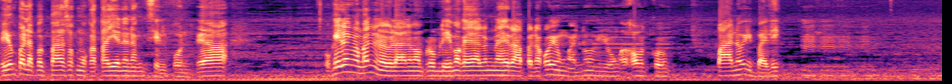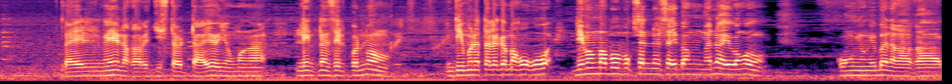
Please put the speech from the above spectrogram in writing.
Ayun pala, pagpasok mo, katayan na ng cellphone. Kaya, okay lang naman, wala namang problema. Kaya lang nahirapan ako yung ano, yung account ko, paano ibalik. Dahil ngayon naka-registered tayo yung mga link ng cellphone mo. Hindi mo na talaga makukuha. Hindi mo mabubuksan dun sa ibang ano, ewan ko. Kung yung iba nakaka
